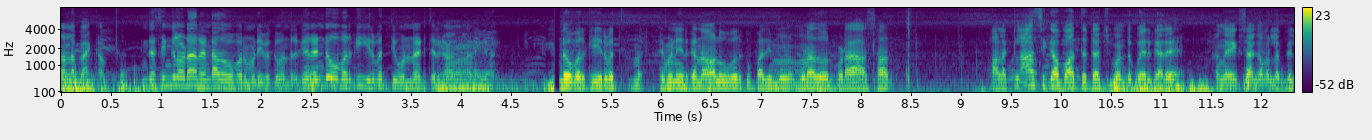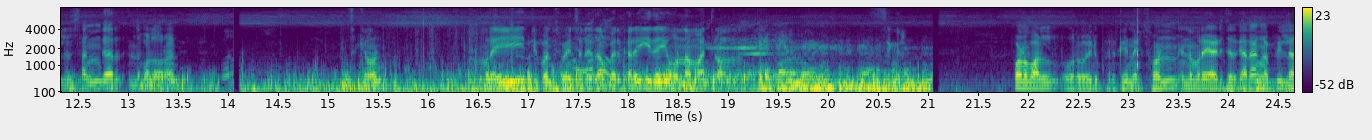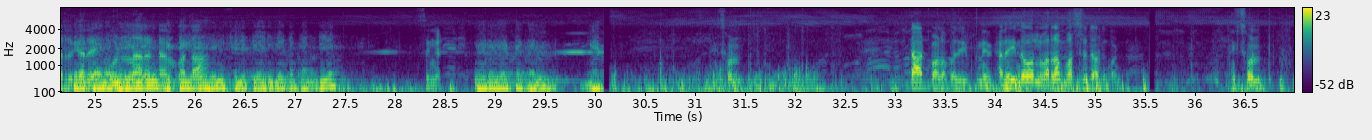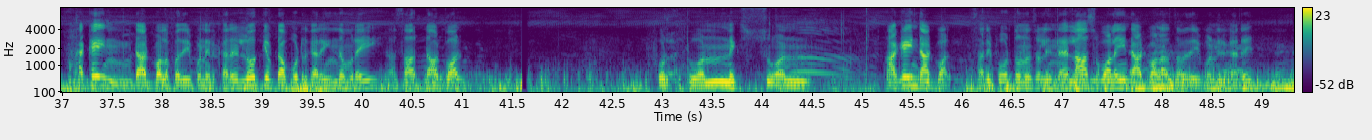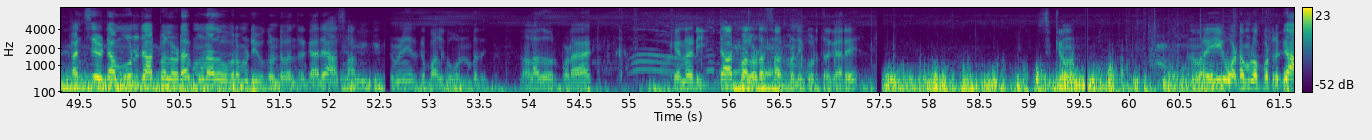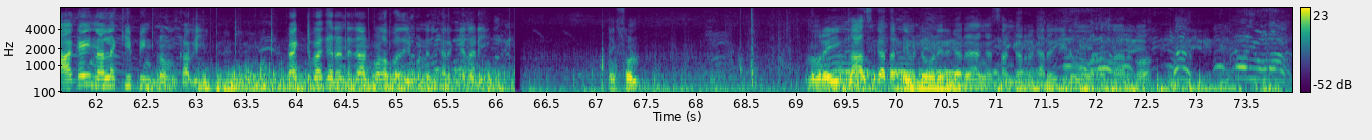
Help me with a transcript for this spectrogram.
நல்ல பேக்கப் இந்த சிங்கிளோட ரெண்டாவது ஓவர் முடிவுக்கு வந்திருக்கு. ரெண்டு ஓவருக்கு இருபத்தி ஒன்று அடிச்சிருக்காங்கன்னு நினைக்கிறேன். ரெண்டு ஓவருக்கு இருபத்தி ஒன்று ரிமைனி இருக்க நாலு ஓவருக்கு பதிமூணு. மூணாவது ஓவர் பட அசார் பல கிளாசிக்காக பார்த்து டச் பண்ணிட்டு போயிருக்காரு. அங்கே எக்ஸ்ட்ரா கவரில் பில்லர் சங்கர் இந்த பால் ரன் செகண்ட் ஒன் முறை டிஃபன்ஸ் மைண்ட் செட்டு தான் போயிருக்காரு. இதையும் ஒன்றா மாற்றிடுவாங்க சிங்கர் போன பால் ஒரு வைடு போயிருக்கு நெக்ஸ்ட் ஒன் இந்த மாதிரி அடிச்சிருக்காரு. அங்கே ஃபீல்டர் இருக்காரு. ஒன்றா ரெண்டான்னு பார்த்தா. சிங்கர் நெக்ஸ்ட் ஒன் டாட் பாலை பதிவு பண்ணியிருக்காரு. இந்த ஓவரில் வர first dot ball next one again dot பாலை பதிவு பண்ணியிருக்காரு லோ கேப்டா போட்டிருக்காரு இந்த முறை. Azhar dot ball fourth one next one again dot ball sorry fourth ஒன்று சொல்லியிருந்தேன். லாஸ்ட் பாலையும் டாட் பாலாக பதிவு பண்ணியிருக்காரு கன்சிடர்ட்டாக மூணு டாட் பாலோட மூணாவது ஓவர முடிவு கொண்டு வந்திருக்காரு அசார் ரிமைனி இருக்க பாலுக்கு ஒன்பது. நாலாவது ஒரு பட கெனடி டாட் பாலோட ஸ்டார்ட் பண்ணி கொடுத்துருக்காரு. செகண்ட் இந்த முறை உடம்புல பட்டிருக்கு. அகை நல்ல keeping from Kavi. Back to back ரெண்டு டாட் பாலை பதிவு பண்ணியிருக்காரு கெனடி நெக்ஸ்ட் ஒன் இந்த மாதிரி கிளாசிக்காக தட்டி விட்டு ஓடி இருக்காரு அங்கே சங்கர் இருக்காரு. இதுவும் ஒரு ரன்னாக இருக்கும்.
